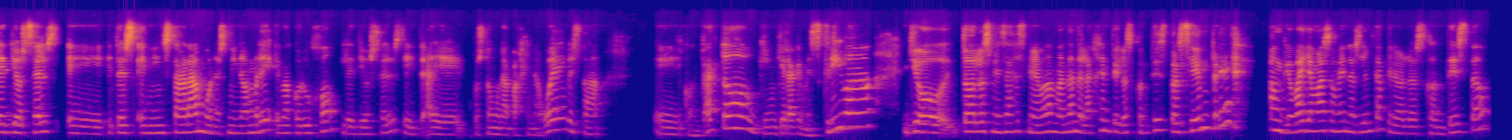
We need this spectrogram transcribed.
Let Yourselves. Eh, entonces, en Instagram, bueno, es mi nombre, Eva Corujo, Let Yourselves. Y, eh, pues tengo una página web, está el contacto, quien quiera que me escriba. Yo todos los mensajes que me van mandando la gente los contesto siempre, aunque vaya más o menos lenta, pero los contesto.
